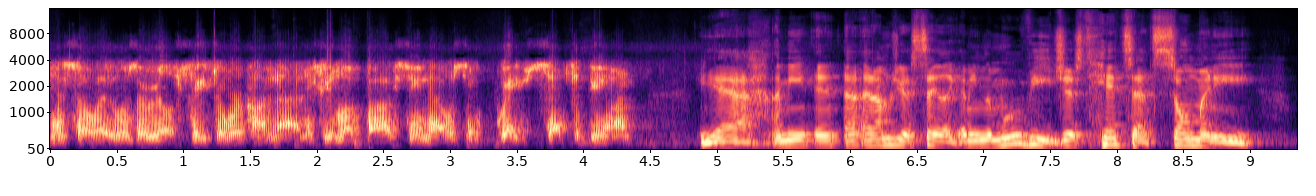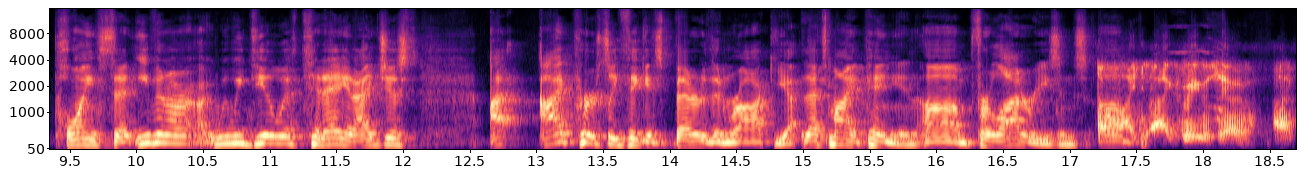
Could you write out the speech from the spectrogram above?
And so it was a real treat to work on that. If you love boxing, that was a great set to be on. Yeah, I mean, and, and I'm just gonna say, like, I mean, the movie just hits at so many points that even our we deal with today, and I just, I, I personally think it's better than Rocky. That's my opinion, um, for a lot of reasons. Oh, Um, I, I agree with you. I,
